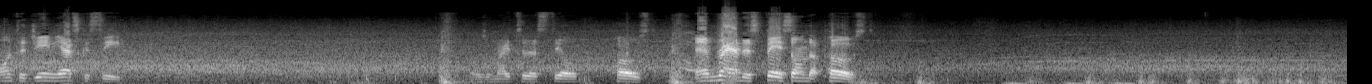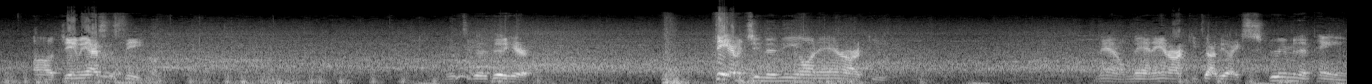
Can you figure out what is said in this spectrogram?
onto Jamie Eskasey. Goes him right to the steel post. And rammed his face on the post. Oh, Jamie Eskasey. What's he gonna do here? Damaging the knee on Anarchy. Man, oh man, Anarchy's gotta be like screaming in pain.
